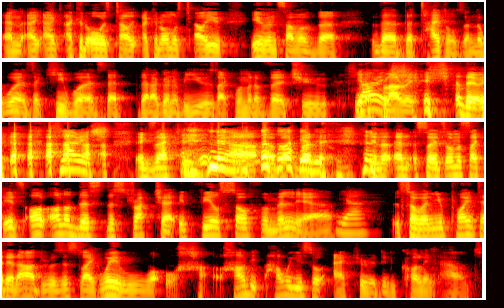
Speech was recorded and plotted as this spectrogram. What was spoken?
and I, I, I could always tell i could almost tell you even some of the the the titles and the words the key words that that are going to be used like women of virtue flourish. you know flourish there flourish exactly no. Uh, uh, but, but you know and so it's almost like it's all all of this the structure it feels so familiar yeah so when you pointed it out, it was just like, wait, how how, did, how were you so accurate in calling out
